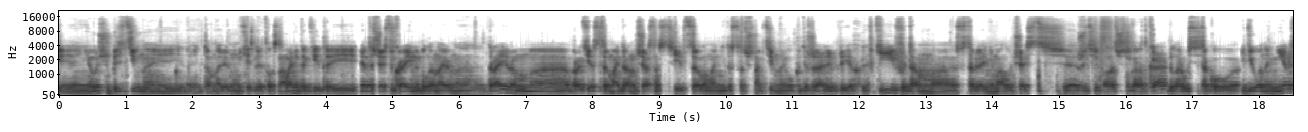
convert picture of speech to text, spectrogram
не очень позитивно, и, и там, наверное, у них есть для этого основания какие-то. И эта часть Украины была, наверное, драйвером э, протеста Майдана, в частности, и в целом они достаточно активно его поддержали, приехали в Киев, и там э, составляли немалую часть э, жителей палаточного городка. В Беларуси такого региона нет.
